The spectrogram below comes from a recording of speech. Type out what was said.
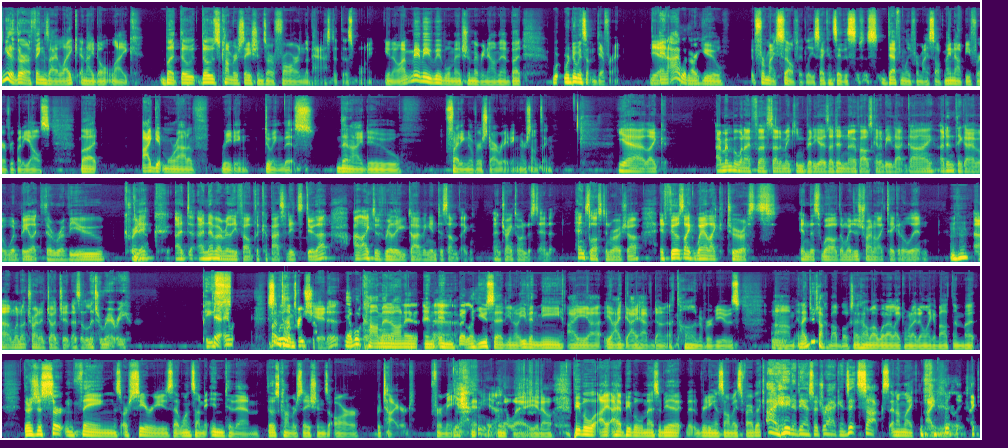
you know there are things I like and I don't like but th- those conversations are far in the past at this point. You know, I, maybe maybe we'll mention them every now and then, but we're, we're doing something different. Yeah, and I would argue for myself at least i can say this definitely for myself may not be for everybody else but i get more out of reading doing this than i do fighting over a star rating or something yeah like i remember when i first started making videos i didn't know if i was going to be that guy i didn't think i ever would be like the review critic yeah. I, d- I never really felt the capacity to do that i like just really diving into something and trying to understand it hence lost in Roshar. It feels like we're like tourists in this world, and we're just trying to like take it all in. Mm-hmm. Um, we're not trying to judge it as a literary piece. Yeah, sometimes we'll appreciate it. Yeah, we'll comment on it, and yeah. and but like you said, you know, even me, I uh, you know, I, I have done a ton of reviews. Mm. Um, and I do talk about books. I talk about what I like and what I don't like about them. But there's just certain things or series that once I'm into them, those conversations are retired for me yeah, in, yeah. in, a way. You know, people, I, I have people message me uh, reading a song by Fire, like, I hate a Dance with Dragons. It sucks. And I'm like, I literally like,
